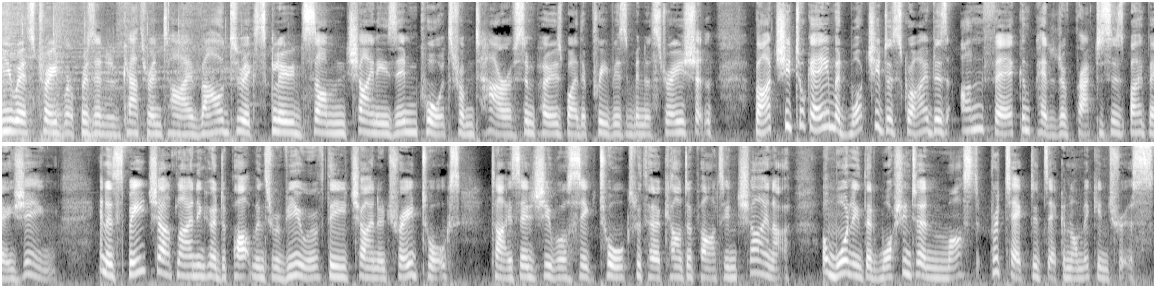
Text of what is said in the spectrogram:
US Trade Representative Katherine Tai vowed to exclude some Chinese imports from tariffs imposed by the previous administration, but she took aim at what she described as unfair competitive practices by Beijing. In a speech outlining her department's review of the China trade talks, Tai said she will seek talks with her counterpart in China, a warning that Washington must protect its economic interests.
